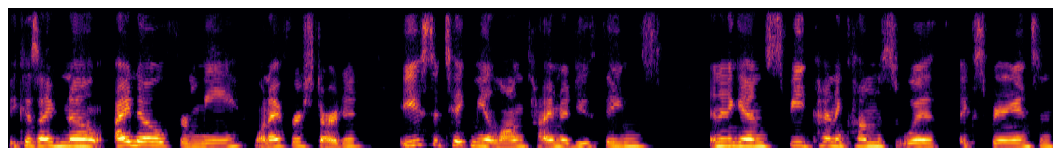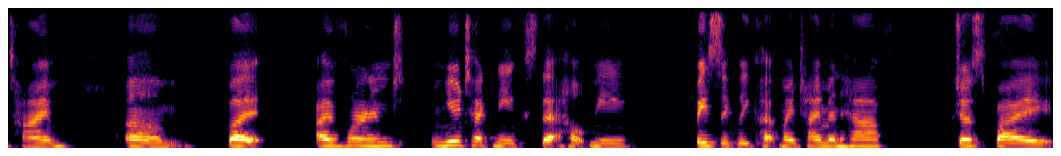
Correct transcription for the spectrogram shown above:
because i know i know for me when i first started it used to take me a long time to do things and again, speed kind of comes with experience and time. Um, but I've learned new techniques that help me basically cut my time in half just by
